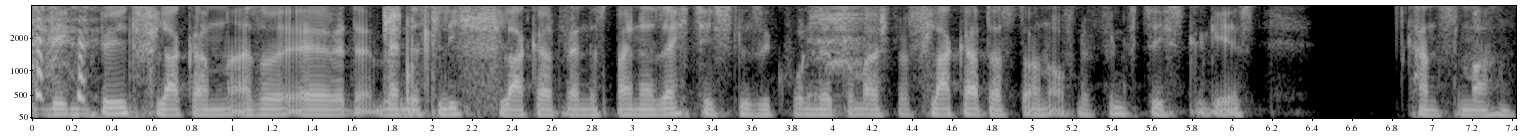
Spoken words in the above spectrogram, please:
wegen Bildflackern, also äh, wenn das Licht flackert, wenn es bei einer 60. Sekunde zum Beispiel flackert, dass du dann auf eine 50. gehst, kannst du machen.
